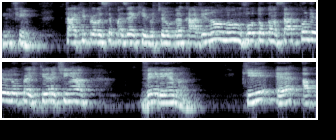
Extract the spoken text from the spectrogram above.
enfim, tá aqui para você fazer aqui no teu carro. Ele, não, não, não vou, tô cansado. Quando ele olhou para a esteira, tinha Verena, que é a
